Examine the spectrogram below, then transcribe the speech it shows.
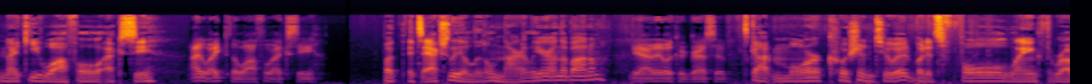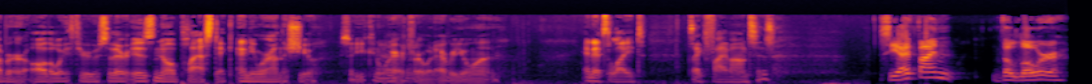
Nike Waffle XC, I liked the Waffle XC. but it's actually a little gnarlier on the bottom. Yeah, they look aggressive. It's got more cushion to it, but it's full length rubber all the way through, so there is no plastic anywhere on the shoe. So you can wear it for whatever you want. And it's light. It's like five ounces. See, I find the lower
